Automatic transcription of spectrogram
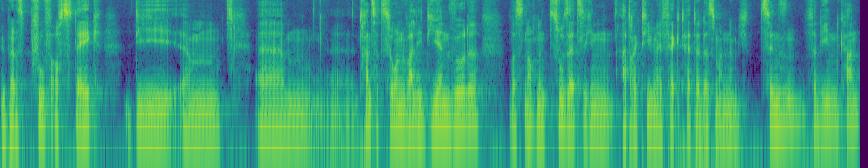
über das Proof of Stake die ähm, ähm, äh, Transaktionen validieren würde, was noch einen zusätzlichen attraktiven Effekt hätte, dass man nämlich Zinsen verdienen kann.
